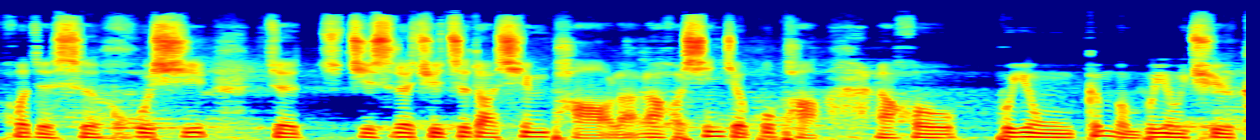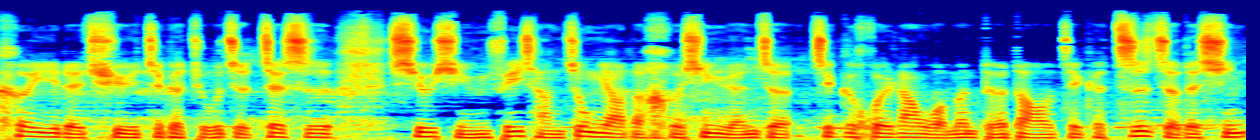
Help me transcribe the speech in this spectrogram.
或者是呼吸，这及时的去知道心跑了，然后心就不跑，然后不用根本不用去刻意的去这个阻止，这是修行非常重要的核心原则。这个会让我们得到这个知者的心，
